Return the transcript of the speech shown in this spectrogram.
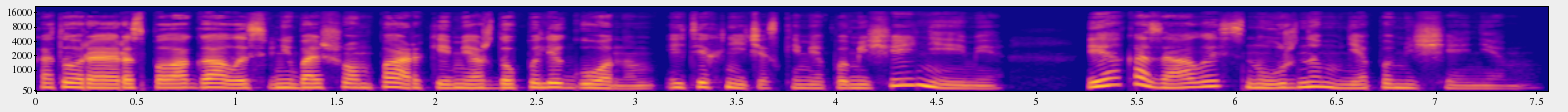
которая располагалась в небольшом парке между полигоном и техническими помещениями, и оказалось нужным мне помещением.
